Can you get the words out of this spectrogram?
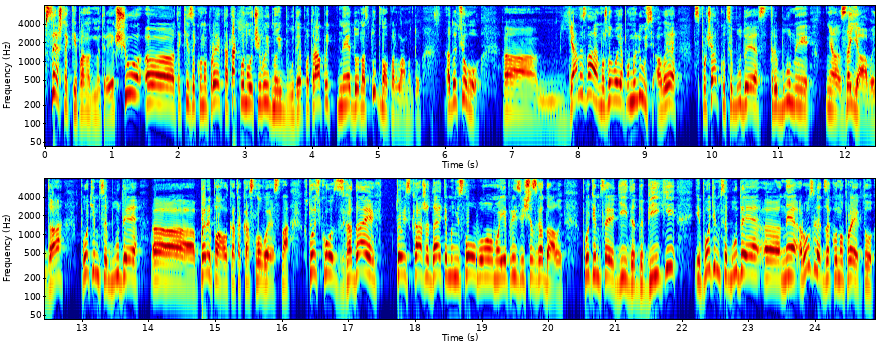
Все ж таки, пане Дмитре, якщо е, такий законопроект, а так воно очевидно і буде, потрапить не до наступного парламенту, а до цього. Е, я не знаю, можливо, я помилюсь, але спочатку це буде з трибуни е, заяви, да? потім це буде е, перепалка така словесна. Хтось когось згадає, той скаже, дайте мені слово, бо моє прізвище згадали. Потім це дійде до бійки, і потім це буде е, не розгляд законопроекту,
